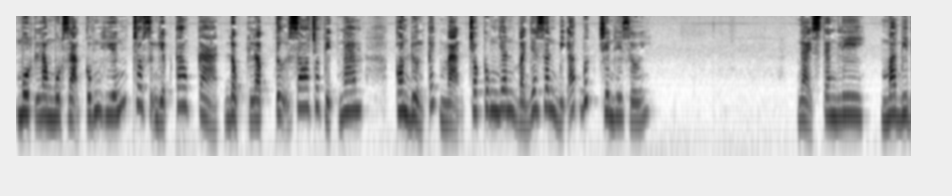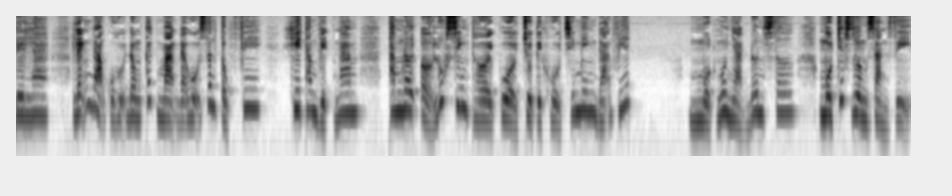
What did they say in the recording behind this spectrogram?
một lòng một dạ cống hiến cho sự nghiệp cao cả, độc lập, tự do cho Việt Nam, con đường cách mạng cho công nhân và nhân dân bị áp bức trên thế giới. Ngài Stanley Mabidela, lãnh đạo của Hội đồng Cách mạng Đại hội Dân tộc Phi, khi thăm Việt Nam, thăm nơi ở lúc sinh thời của Chủ tịch Hồ Chí Minh đã viết một ngôi nhà đơn sơ, một chiếc giường giản dị,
